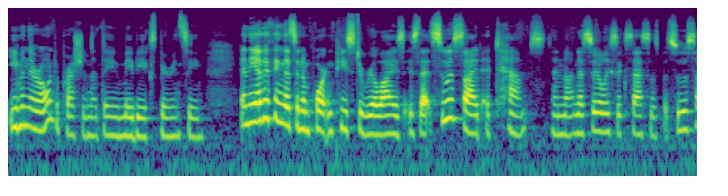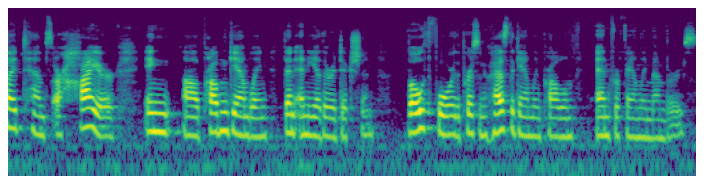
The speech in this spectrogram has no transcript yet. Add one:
even their own depression that they may be experiencing. And the other thing that's an important piece to realize is that suicide attempts, and not necessarily successes, but suicide attempts are higher in uh, problem gambling than any other addiction, both for the person who has the gambling problem and for family members.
